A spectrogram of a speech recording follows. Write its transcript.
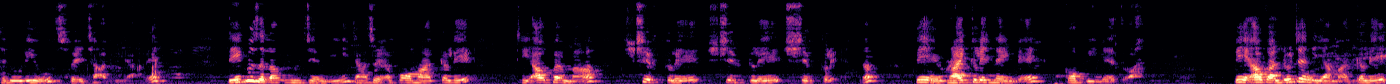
ဒီလိုလေးကိုဆွဲချပြရတယ်လေးခုစလုံးယူခြင်းပြီးဒါဆိုရင်အပေါ်မှာ click ဒီအောက်ဘက်မှာ shift click shift click shift click နော်ပြီးရင် right click နှိပ်မယ် copy နဲ့သွားပြီးရင်အောက်ကလွတ်တဲ့နေရာမှာ click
